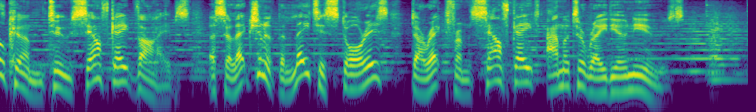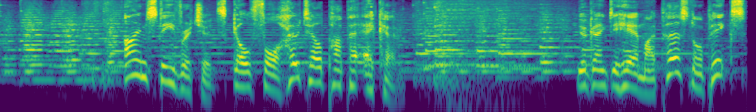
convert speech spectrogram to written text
Welcome to Southgate Vibes, a selection of the latest stories direct from Southgate Amateur Radio News. I'm Steve Richards, Golf 4 Hotel Papa Echo. You're going to hear my personal picks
